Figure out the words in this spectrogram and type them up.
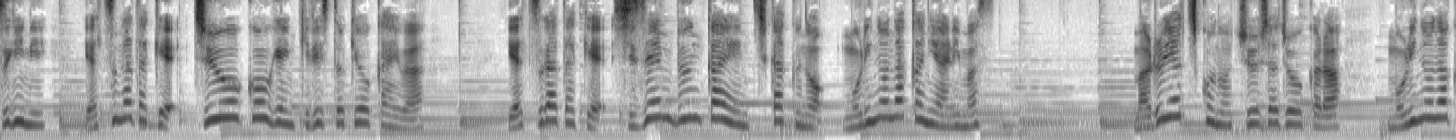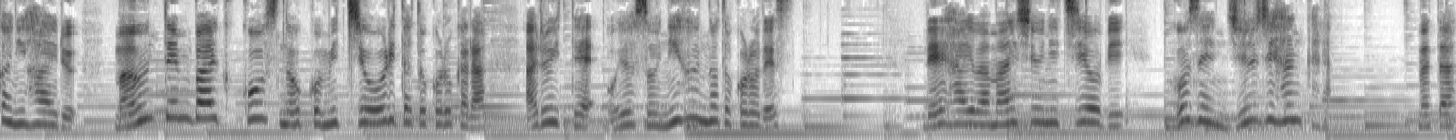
次に八ヶ岳中央高原キリスト教会は八ヶ岳自然文化園近くの森の中にあります。丸八湖の駐車場から森の中に入るマウンテンバイクコースの小道を降りたところから歩いておよそ2分のところです。礼拝は毎週日曜日午前10時半から。また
